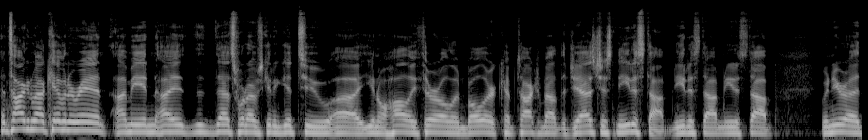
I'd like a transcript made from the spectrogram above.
And talking about Kevin Durant, I mean, I that's what I was going to get to. Uh, you know, Holly Thurl and Bowler kept talking about the Jazz just need to stop, need to stop, need to stop. When you're a,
